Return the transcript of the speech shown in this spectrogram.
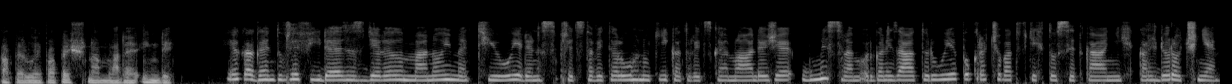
Apeluje papež na mladé Indy. Jak agentuře Fides sdělil Manoj Matthew, jeden z představitelů hnutí katolické mládeže, úmyslem organizátorů je pokračovat v těchto setkáních každoročně.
